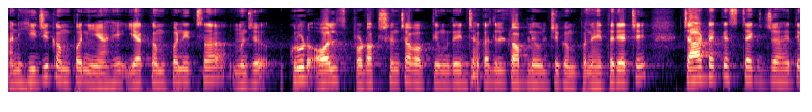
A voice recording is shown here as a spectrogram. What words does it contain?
आणि ही जी कंपनी आहे या कंपनीचा म्हणजे क्रूड ऑइल्स प्रोडक्शनच्या बाबतीमध्ये जगातील टॉप लेवलची कंपनी आहे. तर याचे चार टक्के स्टेक्स जे आहे ते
